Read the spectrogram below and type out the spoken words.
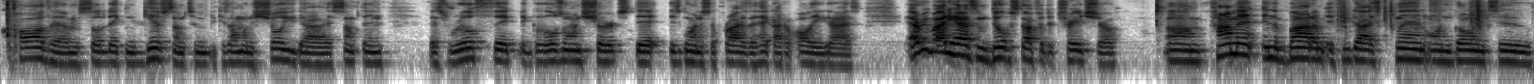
call them so they can give some to me because I want to show you guys something that's real thick that goes on shirts that is going to surprise the heck out of all you guys. Everybody has some dope stuff at the trade show. Um, comment in the bottom if you guys plan on going to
